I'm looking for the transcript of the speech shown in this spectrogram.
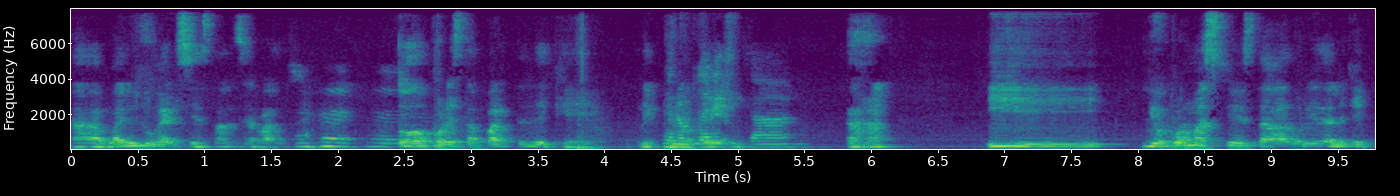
a varios lugares y estaban cerrados. Ujú, ujú. Todo por esta parte de que... De, que no no planificar. Ajá. Y yo por más que estaba y dale que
